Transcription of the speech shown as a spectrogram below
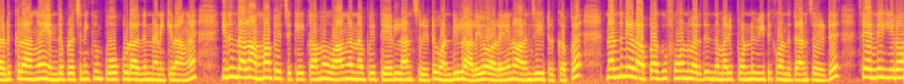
தடுக்கிறாங்க. எந்த பிரச்சனைக்கும் போகக்கூடாதுன்னு நினைக்கிறாங்க. இருந்தாலும் அம்மா பேச்சை கேட்காம வாங்க நான் போய் தேடலான்னு சொல்லிட்டு வண்டியில் அலையோ அலையோன்னு அலைஞ்சிக்கிட்டு இருக்கப்ப நந்தினியோட அப்பாவுக்கு ஃபோன் வருது. இந்த மாதிரி பொண்ணு வீட்டுக்கு வந்துட்டான்னு சொல்லிட்டு சரி என்ன ஹீரோ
